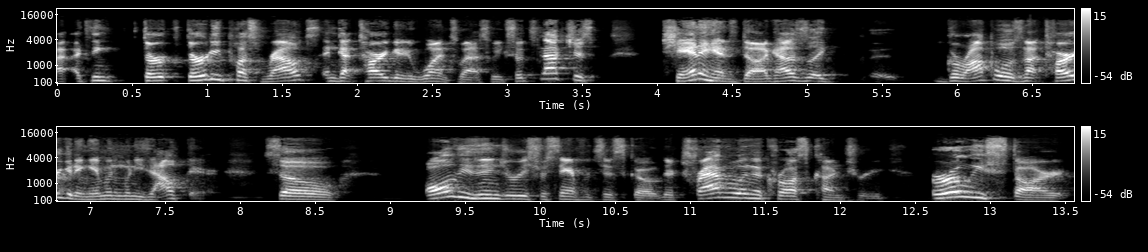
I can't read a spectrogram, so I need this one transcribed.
I think, 30 plus routes and got targeted once last week. So it's not just Shanahan's doghouse. Like Garoppolo is not targeting him when he's out there. So all these injuries for San Francisco, they're traveling across country, early start,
